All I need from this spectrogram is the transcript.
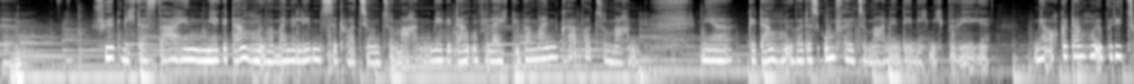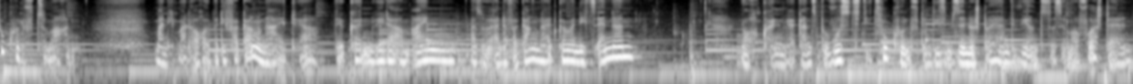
äh, führt mich das dahin, mir Gedanken über meine Lebenssituation zu machen, mir Gedanken vielleicht über meinen Körper zu machen, mir Gedanken über das Umfeld zu machen, in dem ich mich bewege, mir auch Gedanken über die Zukunft zu machen manchmal auch über die Vergangenheit. Ja, wir können weder am einen, also an der Vergangenheit können wir nichts ändern, noch können wir ganz bewusst die Zukunft in diesem Sinne steuern, wie wir uns das immer vorstellen.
